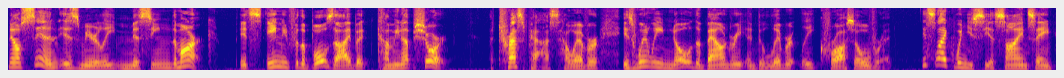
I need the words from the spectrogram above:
Now, sin is merely missing the mark. It's aiming for the bullseye, but coming up short. A trespass, however, is when we know the boundary and deliberately cross over it. It's like when you see a sign saying,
